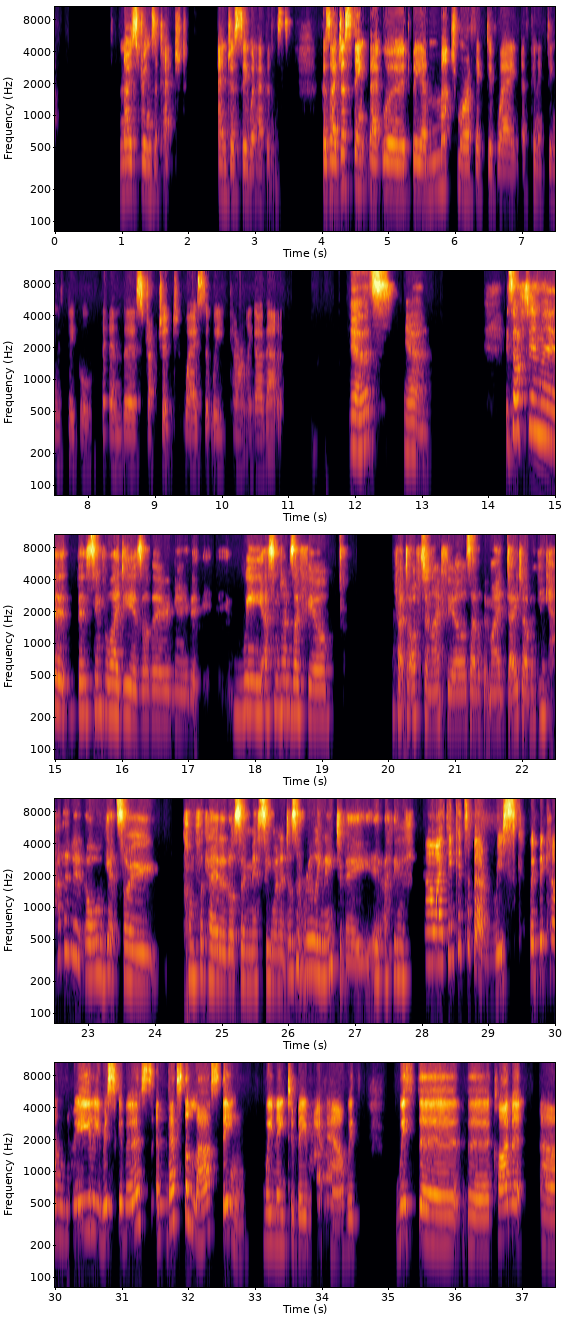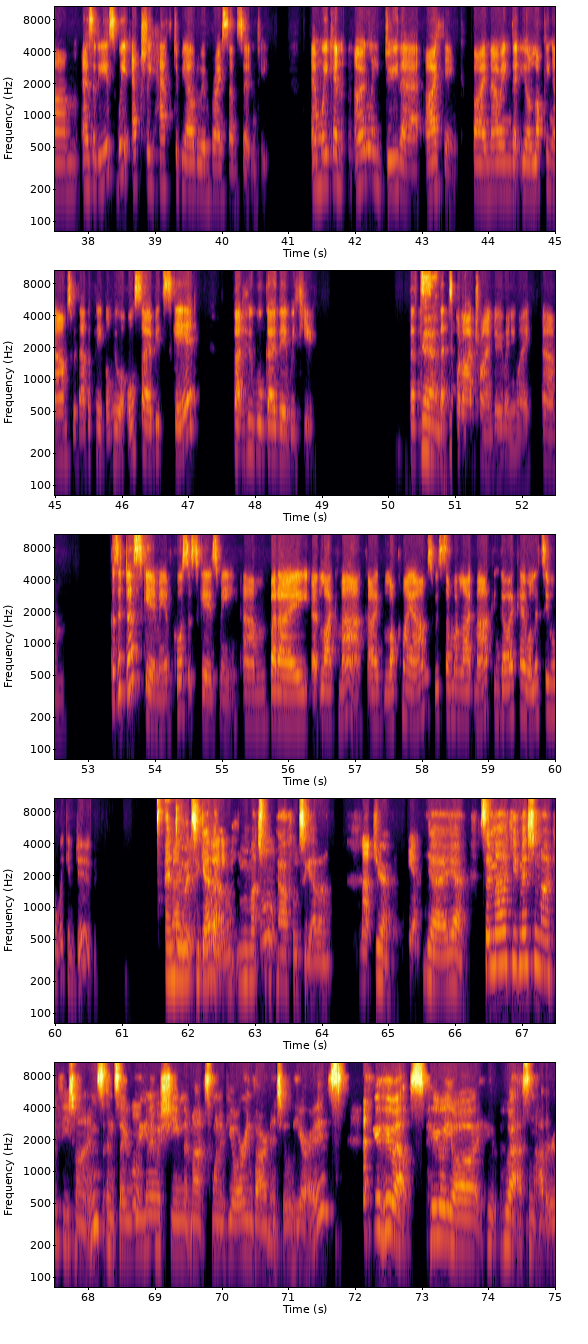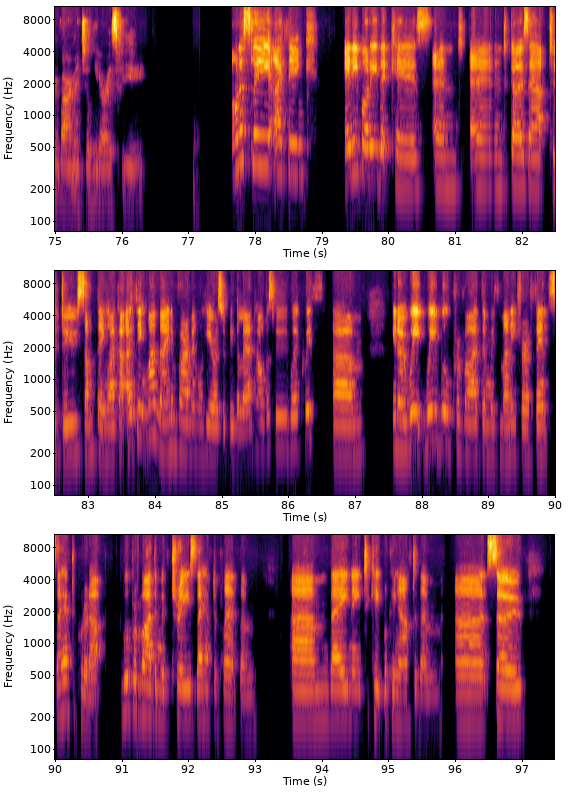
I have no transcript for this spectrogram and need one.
No strings attached and just see what happens. Because I just think that would be a much more effective way of connecting with people than the structured ways that we currently go about it. Yeah, that's yeah. It's often the the simple ideas the you know that we are sometimes I feel in fact often I feel as I look at my day job and think how did it all get so complicated or so messy when it doesn't really need to be? I think no I think it's about risk. We've become really risk averse and that's the last thing we need to be right now. With with the the climate um, as it is, we actually have to be able to embrace uncertainty, and we can only do that, I think, by knowing that you're locking arms with other people who are also a bit scared, but who will go there with you. That's Yeah. that's what I try and do anyway. Um, because it does scare me. Of course, it scares me. Um, but I, like Mark, I lock my arms with someone like Mark and go, okay, well, let's see what we can do. and do it together, waiting. much more Mm. powerful together. Much Yeah. Yeah. Yeah, yeah. So, Mark, you've mentioned Mark a few times, and so we're Mm. going to assume that Mark's one of your environmental heroes. who, who else? Who are your who, who are some other environmental heroes for you? honestly i think anybody that cares and and goes out to do something. Like i think my main environmental heroes would be the landholders we work with. Um, you know we we will provide them with money for a fence. They have to put it up. We'll provide them with trees. They have to plant them. Um, they need to keep looking after them. Uh, so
